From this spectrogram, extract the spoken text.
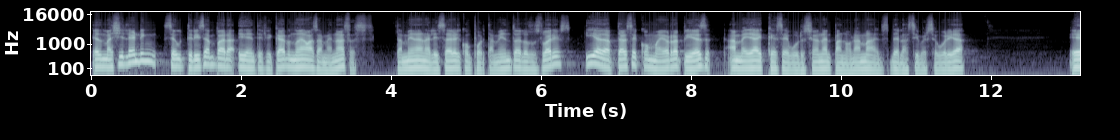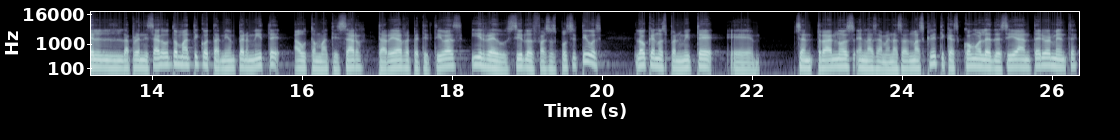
El Machine Learning se utiliza para identificar nuevas amenazas, también analizar el comportamiento de los usuarios y adaptarse con mayor rapidez a medida que se evoluciona el panorama de la ciberseguridad. El aprendizaje automático también permite automatizar tareas repetitivas y reducir los falsos positivos, lo que nos permite eh, centrarnos en las amenazas más críticas. Como les decía anteriormente,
